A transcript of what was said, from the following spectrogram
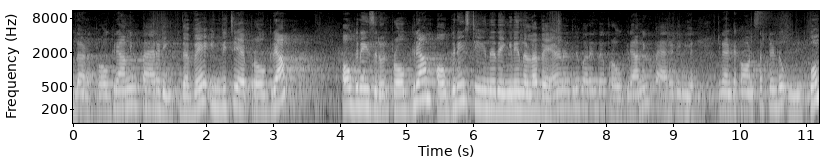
ഇതാണ് programming paradigm the way in which a program organiser ഒരു പ്രോഗ്രാം ഓർഗനൈസ് ചെയ്യുന്നത് എങ്ങനെയെന്നുള്ള വേണം. ഇതിൽ പറയുന്നത് പ്രോഗ്രാമിംഗ് പാരഡിങ്ങിൽ രണ്ട് കോൺസെപ്റ്റ് ഉണ്ട്. ഊപ്പും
